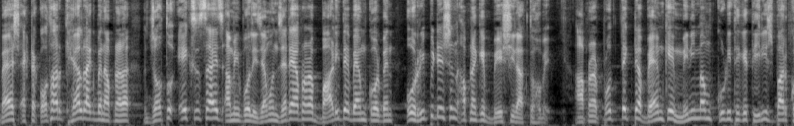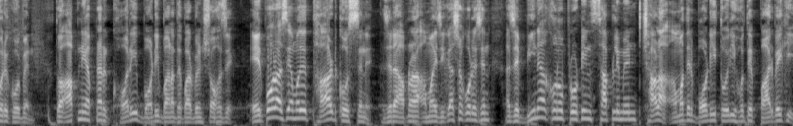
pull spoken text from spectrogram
ব্যাস, একটা কথার খেয়াল রাখবেন আপনারা, যত এক্সারসাইজ আমি বলি, যেমন যেটা আপনারা বাড়িতে ব্যায়াম করবেন, ও রিপিটেশন আপনাকে বেশি রাখতে হবে। আপনার প্রত্যেকটা ব্যায়ামকে মিনিমাম কুড়ি থেকে তিরিশ বার করে করবেন। তো আপনি আপনার ঘরেই বডি বানাতে পারবেন সহজে। এরপর আসি আমাদের থার্ড কোশ্চেনে যেটা আপনারা আমায় জিজ্ঞাসা করেছেন যে বিনা কোনো প্রোটিন সাপ্লিমেন্ট ছাড়া আমাদের বডি তৈরি হতে পারবে কি?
